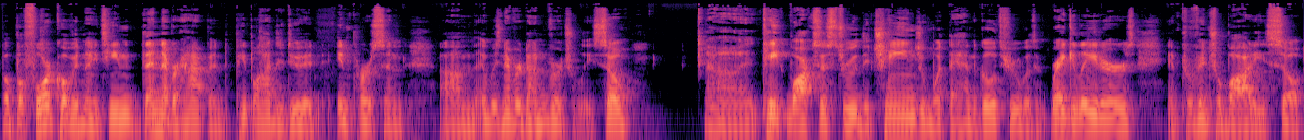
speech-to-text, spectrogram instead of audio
But before COVID 19, that never happened. People had to do it in person, um, it was never done virtually. So uh, Kate walks us through the change and what they had to go through with regulators and provincial bodies. So,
